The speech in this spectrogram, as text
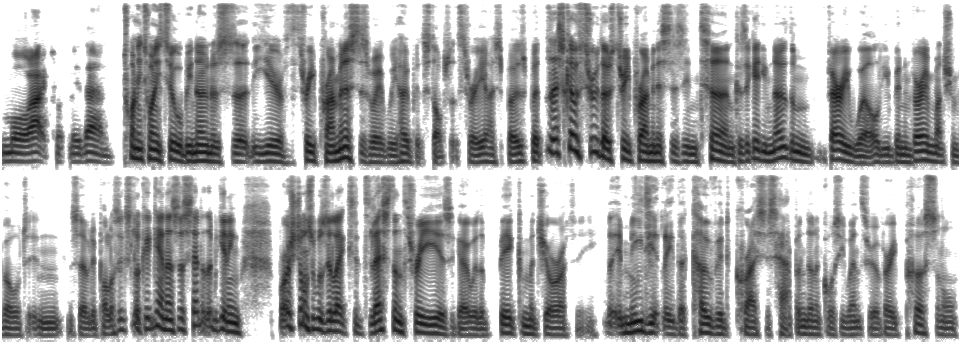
more accurately then. 2022 will be known as uh, the year of the three prime ministers. We, we hope it stops at three, I suppose. But let's go through those three prime ministers in turn, because again, you know them very well. You've been very much involved in conservative politics. Look, again, as I said at the beginning, Boris Johnson was elected less than three years ago with a big majority. But immediately the COVID crisis happened. And of course, he went through a very personal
